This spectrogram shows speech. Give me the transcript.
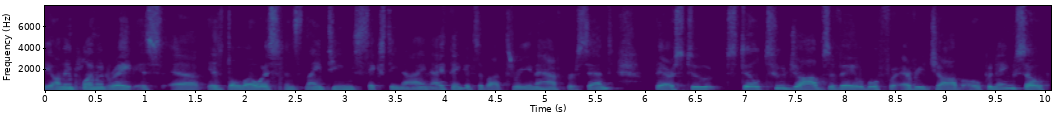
the unemployment rate is, uh, is the lowest since 1969. I think it's about three and a half percent. There's two, still two jobs available for every job opening. So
